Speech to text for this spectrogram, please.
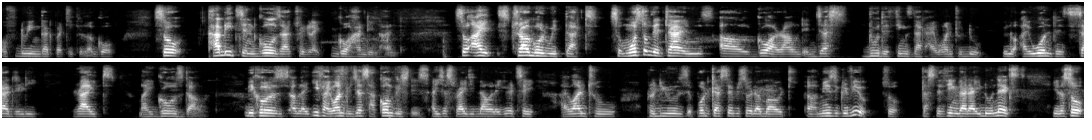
of doing that particular goal. So habits and goals actually like go hand in hand. So I struggle with that so most of the times I'll go around and just do the things that I want to do. You know, I won't necessarily write my goals down because I'm like, if I want to just accomplish this, I just write it down. Like, let's say I want to produce a podcast episode about uh, music review. So that's the thing that I do next. You know, so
